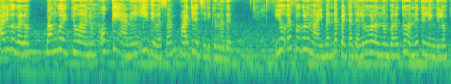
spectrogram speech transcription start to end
അറിവുകളും പങ്കുവയ്ക്കുവാനും ഒക്കെയാണ് ഈ ദിവസം മാറ്റിവെച്ചിരിക്കുന്നത്. യു എഫ് ഒകളുമായി ബന്ധപ്പെട്ട തെളിവുകളൊന്നും പുറത്തു വന്നിട്ടില്ലെങ്കിലും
